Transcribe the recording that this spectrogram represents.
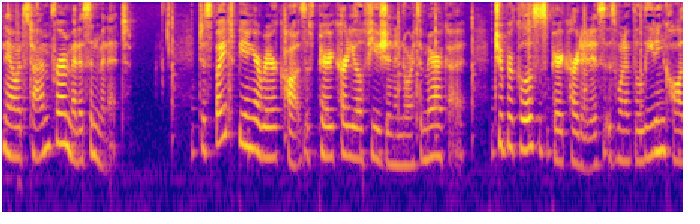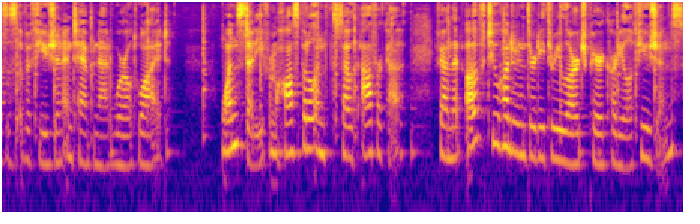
Now it's time for a Medicine Minute. Despite being a rare cause of pericardial effusion in North America, Tuberculosis pericarditis is one of the leading causes of effusion and tamponade worldwide. One study from a hospital in South Africa found that of 233 large pericardial effusions,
